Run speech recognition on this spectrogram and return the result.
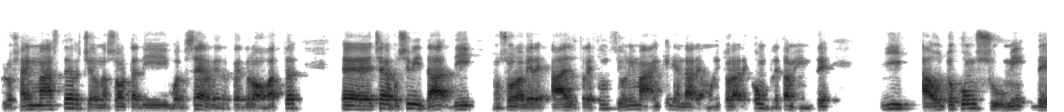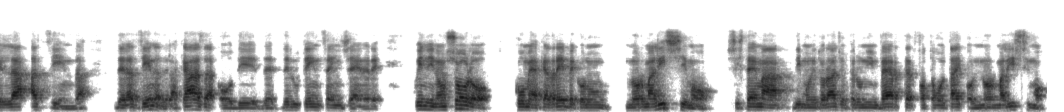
lo Shine Master, cioè una sorta di web server per Grovat, eh, c'è la possibilità di non solo avere altre funzioni, ma anche di andare a monitorare completamente gli autoconsumi dell'azienda, dell'azienda, della casa o de, de, dell'utenza in genere. Quindi non solo come accadrebbe con un normalissimo sistema di monitoraggio per un inverter fotovoltaico normalissimo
